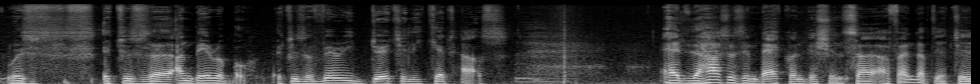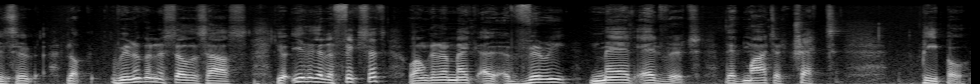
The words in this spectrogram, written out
was, it was uh, unbearable. It was a very dirtily kept house. And the house was in bad condition. So I phoned up the attorney and said, look, we're not going to sell this house. You're either going to fix it or I'm going to make a, a very mad advert that might attract people.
